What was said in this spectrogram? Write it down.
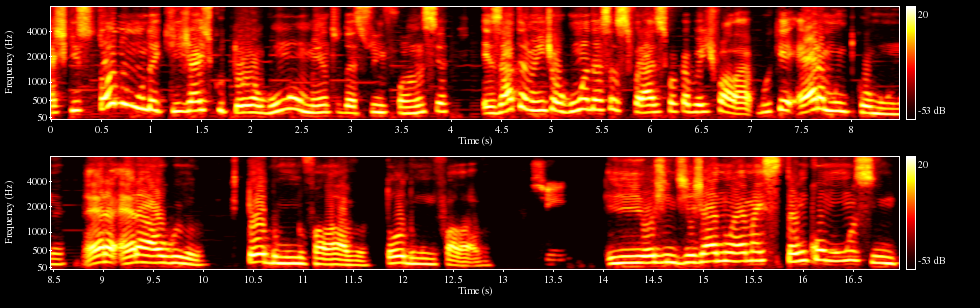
Acho que isso todo mundo aqui já escutou em algum momento da sua infância exatamente alguma dessas frases que eu acabei de falar, porque era muito comum, né? Era, era algo que todo mundo falava, todo mundo falava. Sim. E hoje em dia já não é mais tão comum assim.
